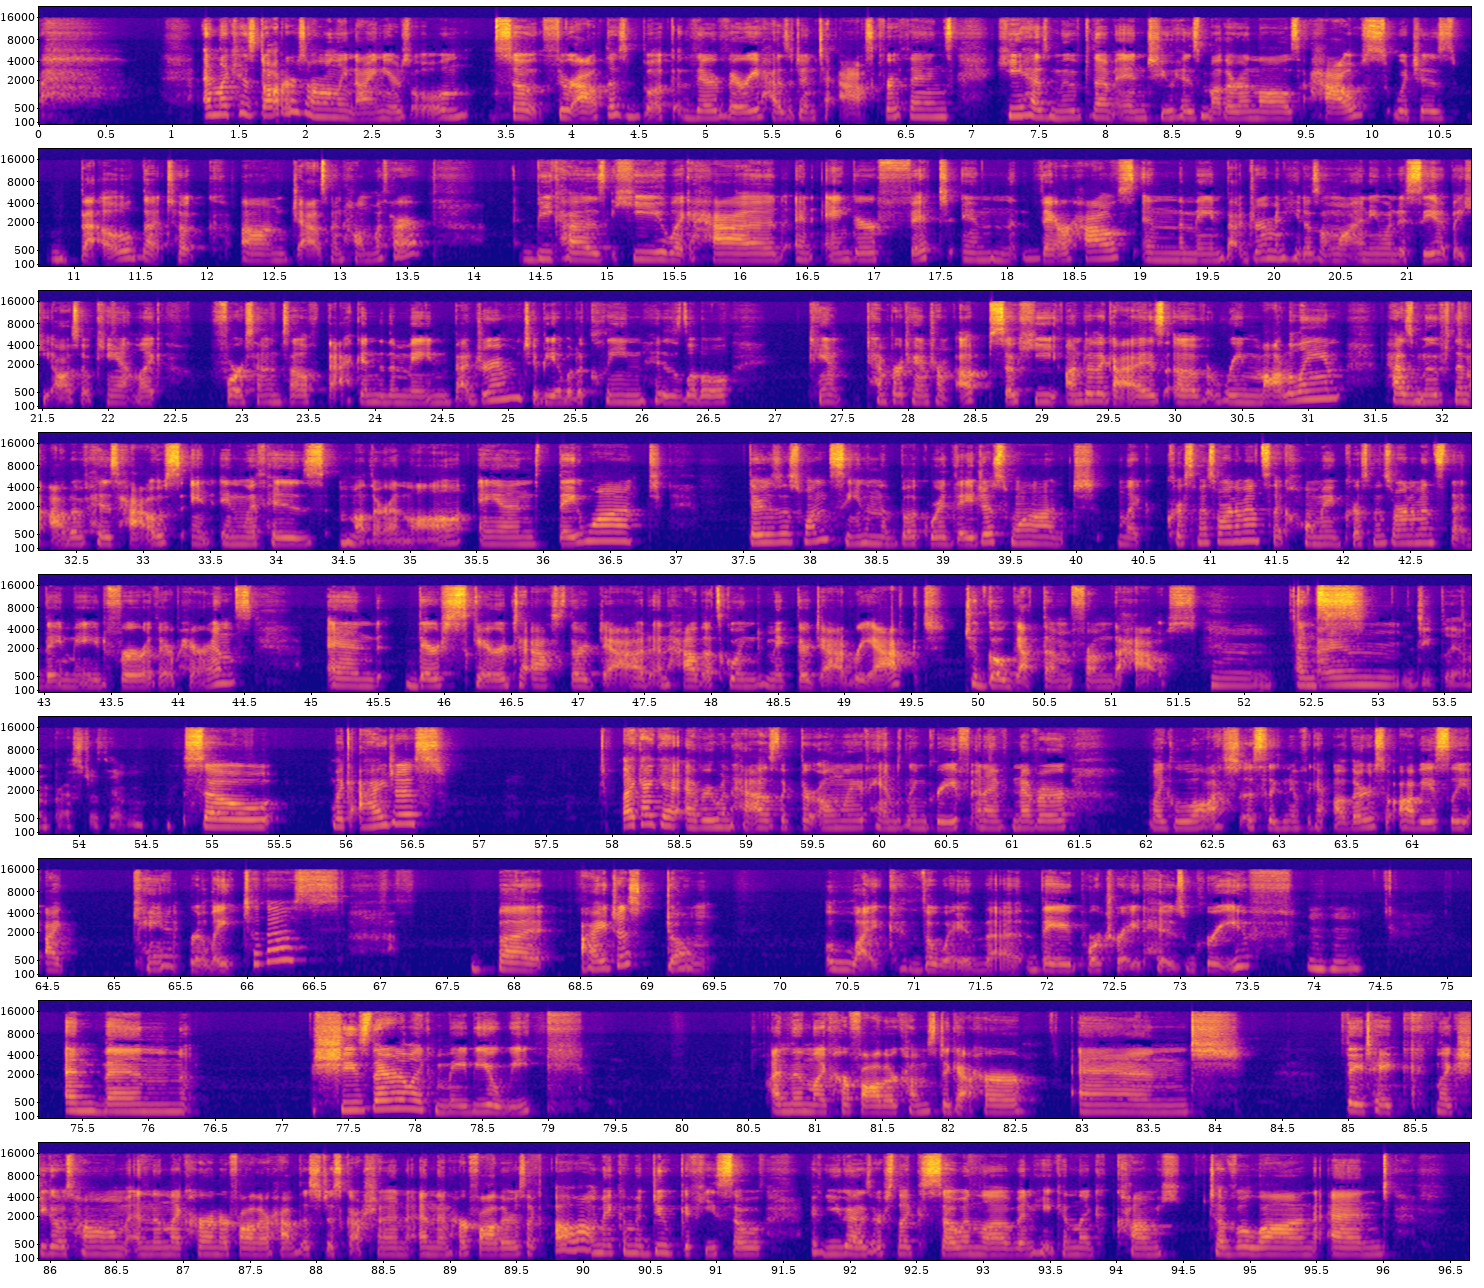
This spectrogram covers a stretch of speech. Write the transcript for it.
and like his daughters are only nine years old. So throughout this book, they're very hesitant to ask for things. He has moved them into his mother-in-law's house, which is Belle that took um Jasmine home with her because he like had an anger fit in their house in the main bedroom and he doesn't want anyone to see it but he also can't like force himself back into the main bedroom to be able to clean his little temper tantrum up. So he under the guise of remodeling has moved them out of his house and in with his mother-in-law and they want there's this one scene in the book where they just want like Christmas ornaments, like homemade Christmas ornaments that they made for their parents. And they're scared to ask their dad and how that's going to make their dad react to go get them from the house. Mm. And I'm deeply unimpressed with him. so, like, I just, like, I get everyone has like their own way of handling grief, and I've never like lost a significant other. So, obviously, I can't relate to this but I just don't like the way that they portrayed his grief. Mm-hmm. And then she's there like maybe a week. And then like her father comes to get her and they take like she goes home and then like her and her father have this discussion and then her father is like, "Oh, I'll make him a duke if he's so if you guys are like so in love and he can like come to Volan and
